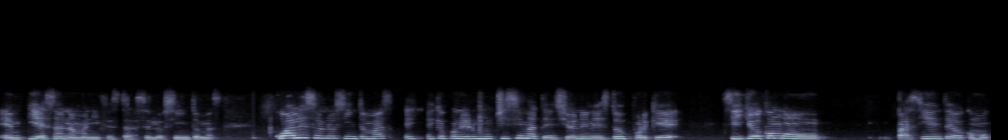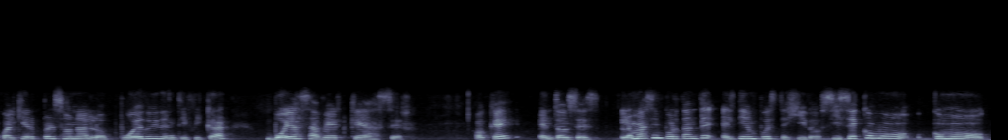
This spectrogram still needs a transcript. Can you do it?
empiezan a manifestarse los síntomas. ¿Cuáles son los síntomas? Hay, que poner muchísima atención en esto porque si yo como paciente o como cualquier persona lo puedo identificar, voy a saber qué hacer. ¿Ok? Entonces, lo más importante, el tiempo es tejido. Si sé cómo, cómo,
